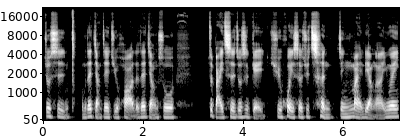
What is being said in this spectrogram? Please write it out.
就是我们在讲这句话的，在讲说最白痴的就是给去会社去称斤卖量啊，因为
